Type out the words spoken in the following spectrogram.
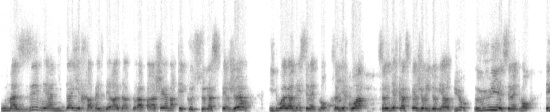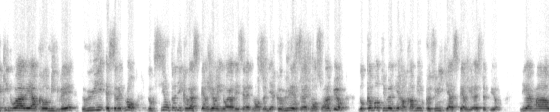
umazé meanida yechabez beradav. Dans la paracha, il a marqué que ce aspergeur, il doit laver ses vêtements. Ça veut dire quoi? Ça veut dire qu'aspergeur, il devient impur, lui et ses vêtements, et qu'il doit aller après au migvé, lui et ses vêtements. Donc si on te dit que l'aspergeur, il doit laver ses vêtements, ça veut dire que lui et ses vêtements sont impurs. Donc comment tu me dis, Rachamim, que celui qui asperge, il reste pur? Diagmara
